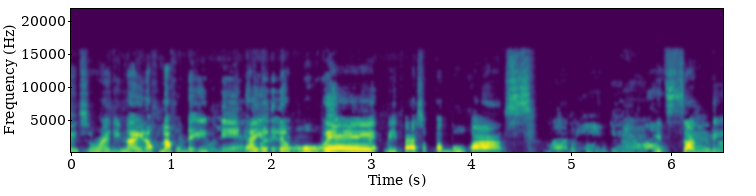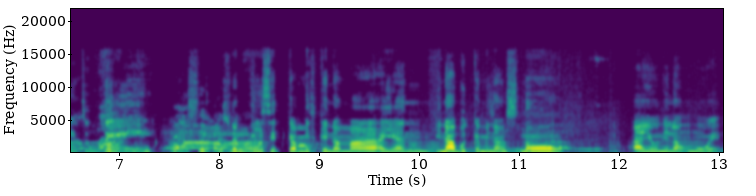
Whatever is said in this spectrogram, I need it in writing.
Oh, it's already 9 o'clock in the evening. Ayaw nilang umuwi. May pasok pa bukas. You It's Sunday today. Nag-visit kami kinama. Ayan, inabot kami ng snow. Ayaw nilang umuwi.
